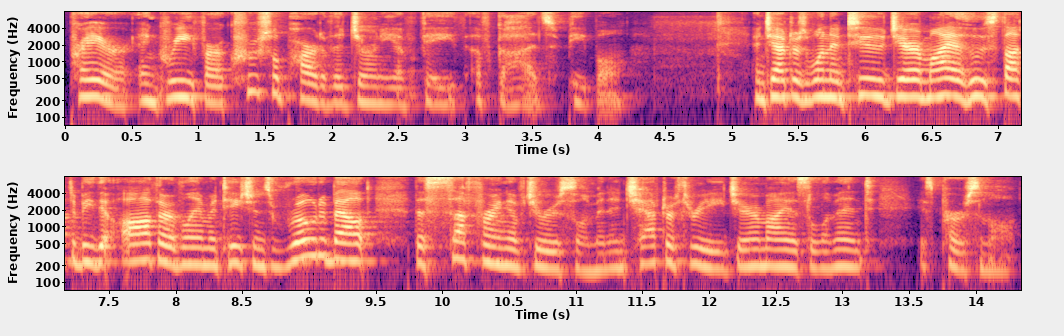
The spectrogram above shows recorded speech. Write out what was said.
prayer, and grief are a crucial part of the journey of faith of God's people. In chapters 1 and 2, Jeremiah, who is thought to be the author of Lamentations, wrote about the suffering of Jerusalem. And in chapter 3, Jeremiah's lament is personal.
